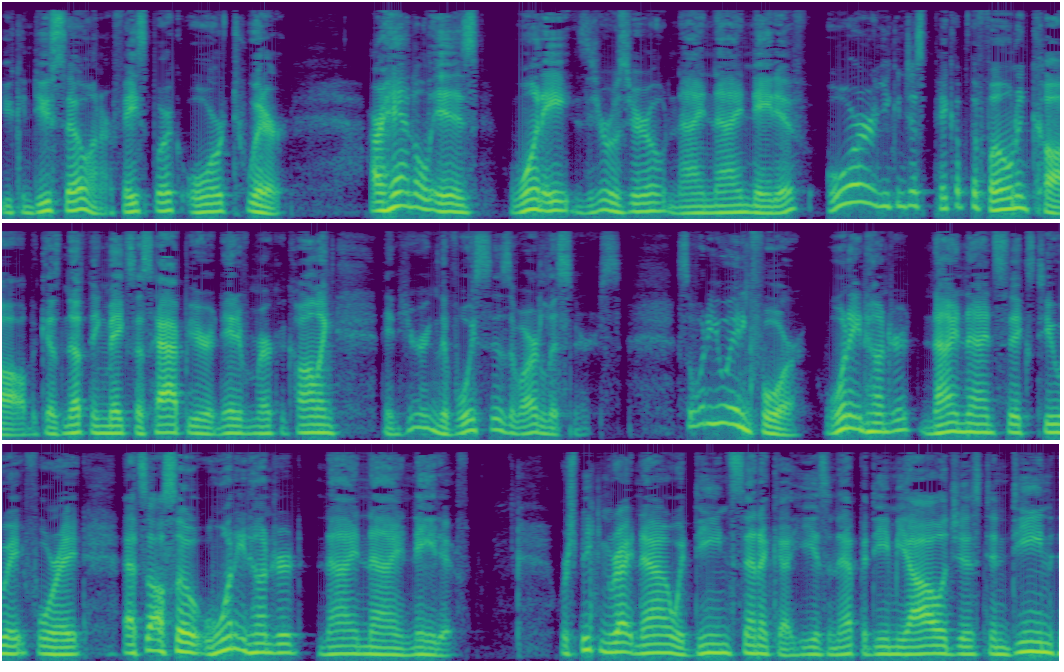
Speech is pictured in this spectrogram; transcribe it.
you can do so on our Facebook or Twitter. Our handle is 1-800-99 Native, or you can just pick up the phone and call because nothing makes us happier at Native America Calling than hearing the voices of our listeners. So what are you waiting for? 1-800-996-2848. That's also 1-800-99-NATIVE. We're speaking right now with Dean Seneca. He is an epidemiologist. And Dean,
